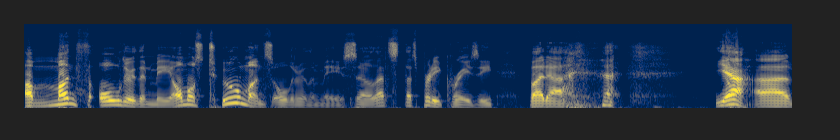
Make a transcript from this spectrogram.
a month older than me, almost two months older than me. So that's that's pretty crazy. But uh, yeah, uh,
